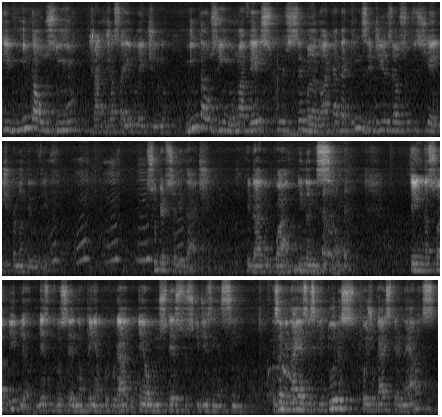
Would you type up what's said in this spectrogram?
que mingauzinho, já que já saiu do leitinho, mingauzinho uma vez por semana, a cada 15 dias é o suficiente para mantê-lo vivo. Superficialidade Cuidado com a inanição. Tem na sua Bíblia, mesmo que você não tenha procurado, tem alguns textos que dizem assim: Examinai as Escrituras, pois julgais ter nelas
